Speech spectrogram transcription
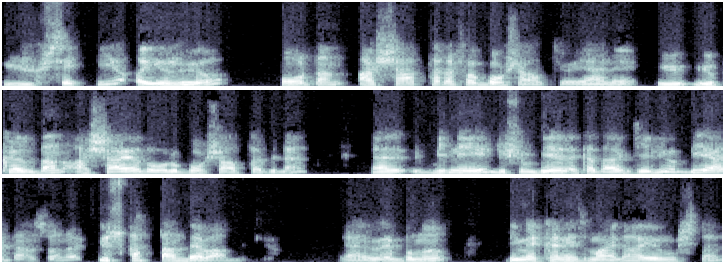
yüksekliği ayırıyor. Oradan aşağı tarafa boşaltıyor. Yani yu- yukarıdan aşağıya doğru boşaltabilen. Yani bir nehir düşün bir yere kadar geliyor. Bir yerden sonra üst kattan devam ediyor. Yani ve bunu bir mekanizmayla ayırmışlar.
